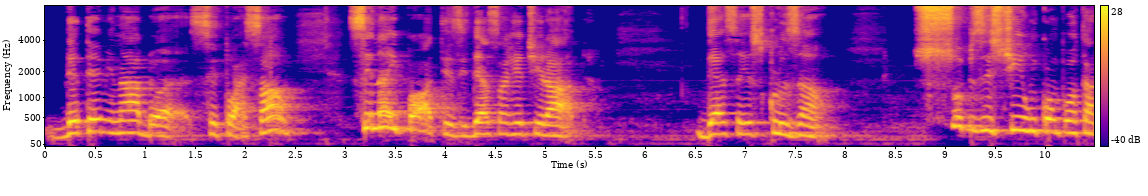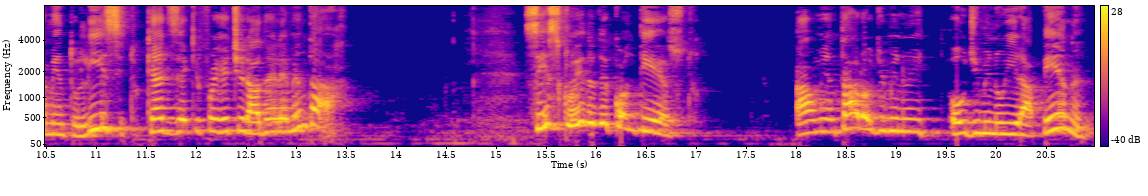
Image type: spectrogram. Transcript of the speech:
determinada situação, se na hipótese dessa retirada, dessa exclusão, subsistir um comportamento lícito, quer dizer que foi retirado um elementar. Se excluído do contexto, aumentar ou diminuir, ou diminuir a pena,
